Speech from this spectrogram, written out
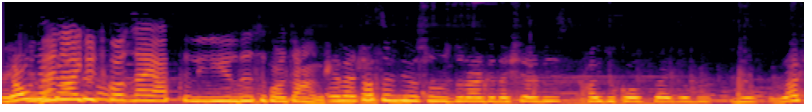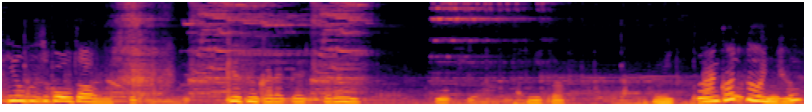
Ya ben Haydut Kolt'la yakın Yıldız'ı Kolt'a almışım. Evet hatırlıyorsunuzdur arkadaşlar biz Haydut Kolt'la Rak Yıldız'ı Kolt'a almıştık. Kesin karakter çıkar ama. Yok ya. Nita. Nita. Ben kaç oyuncuyum?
